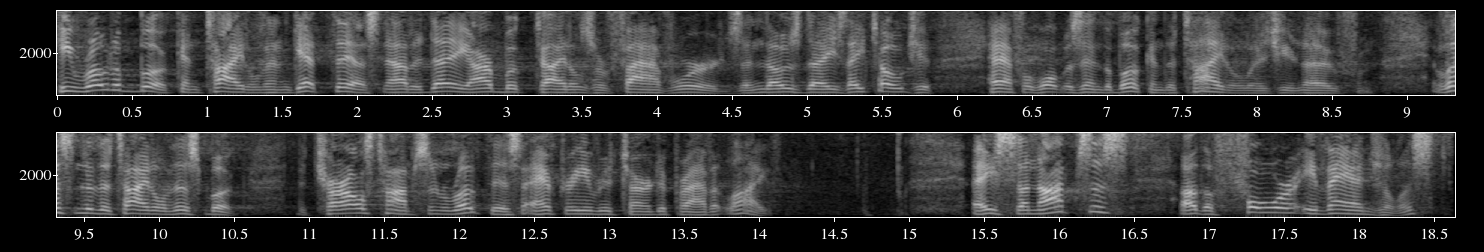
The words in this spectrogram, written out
he wrote a book entitled, and get this, now today our book titles are five words. In those days, they told you half of what was in the book in the title, as you know. From, and listen to the title of this book. But Charles Thomson wrote this after he returned to private life. A synopsis of the four evangelists,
